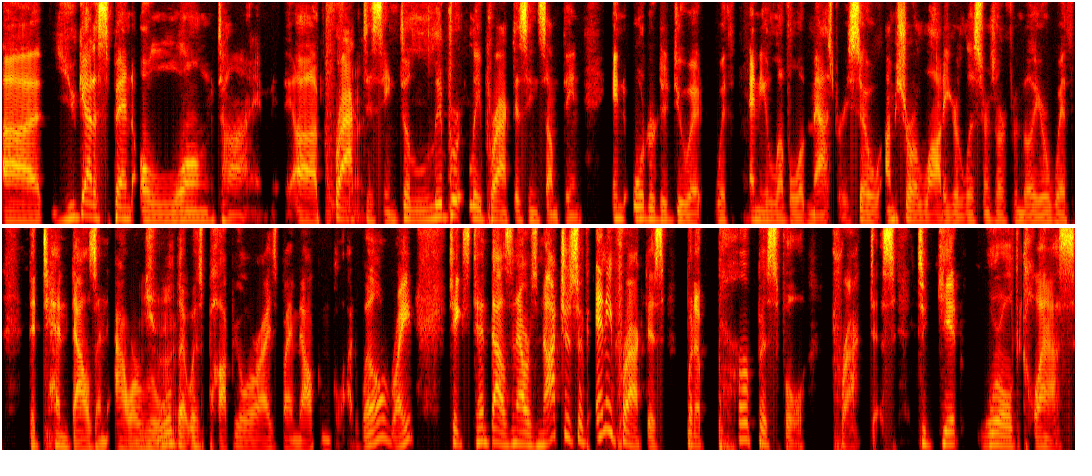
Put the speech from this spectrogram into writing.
uh, you got to spend a long time uh, practicing, right. deliberately practicing something in order to do it with any level of mastery. So I'm sure a lot of your listeners are familiar with the 10,000 hour That's rule right. that was popularized by Malcolm Gladwell, right? It takes 10,000 hours, not just of any practice, but a purposeful practice to get world class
